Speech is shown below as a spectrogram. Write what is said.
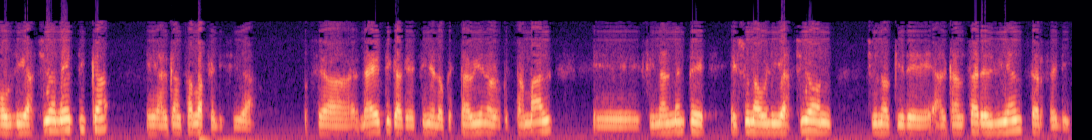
obligación ética eh, alcanzar la felicidad. O sea la ética que define lo que está bien o lo que está mal eh, finalmente es una obligación si uno quiere alcanzar el bien ser feliz.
